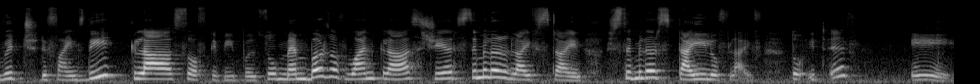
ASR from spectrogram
which defines the class of the people so members of one class share similar life style similar style of life तो इट इज़ ए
